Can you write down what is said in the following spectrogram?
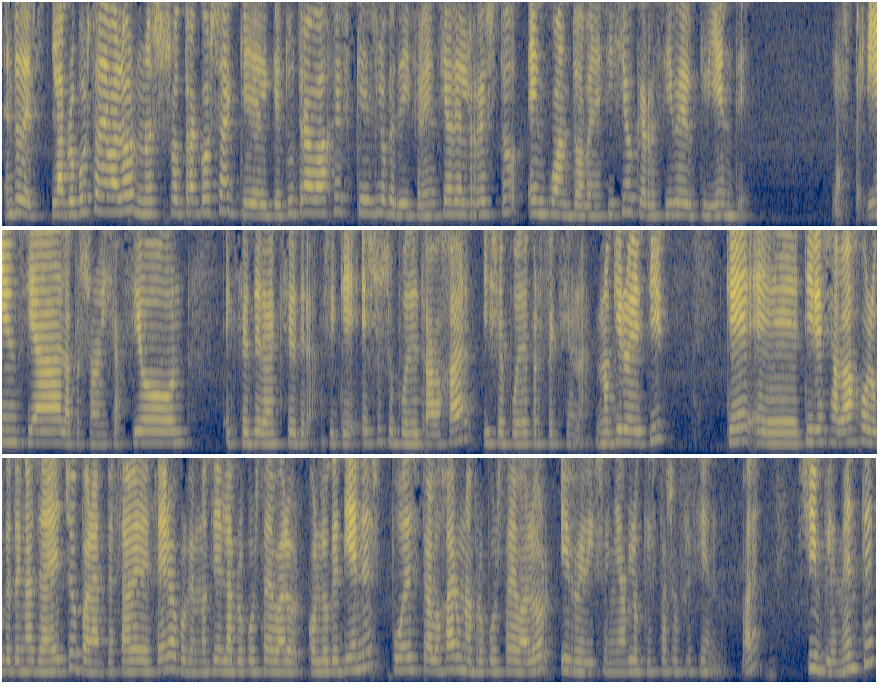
Entonces, la propuesta de valor no es otra cosa que el que tú trabajes qué es lo que te diferencia del resto en cuanto a beneficio que recibe el cliente. La experiencia, la personalización, etcétera, etcétera. Así que eso se puede trabajar y se puede perfeccionar. No quiero decir que eh, tires abajo lo que tengas ya hecho para empezar de cero porque no tienes la propuesta de valor. Con lo que tienes puedes trabajar una propuesta de valor y rediseñar lo que estás ofreciendo, ¿vale? Simplemente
